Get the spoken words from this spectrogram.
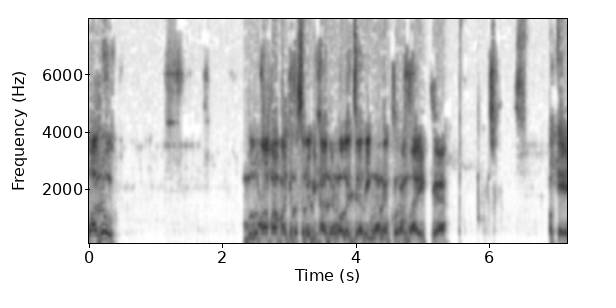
Waduh. Belum apa-apa kita sudah dihadang oleh jaringan yang kurang baik ya. Oke, okay,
